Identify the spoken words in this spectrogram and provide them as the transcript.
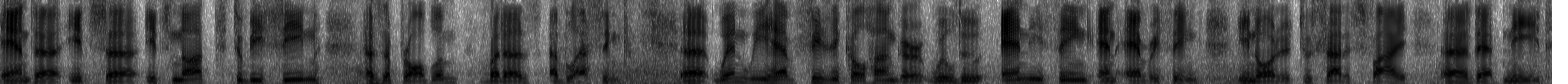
and it's it's not to be seen as a problem but as a blessing. Uh, when we have physical hunger, we'll do anything and everything in order to satisfy uh, that need.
